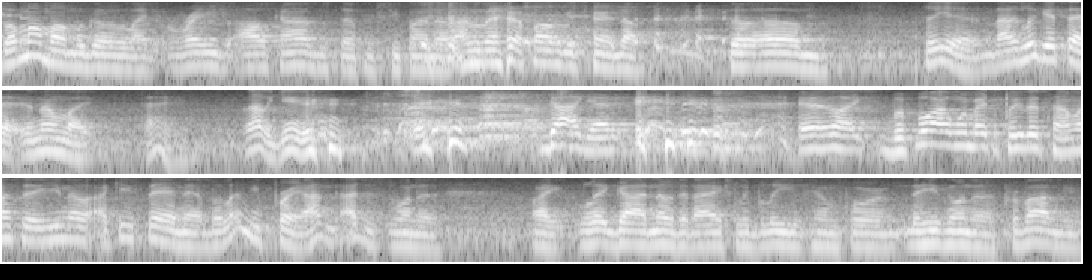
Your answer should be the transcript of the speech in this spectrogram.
But my mama go like raise all kinds of stuff if she find out I don't let her phone get turned off. So um, so yeah, I look at that and I'm like, dang, not again. God got it. and like before I went back to sleep that time, I said, you know, I keep saying that, but let me pray. I, I just want to like let God know that I actually believe Him for that He's going to provide me,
